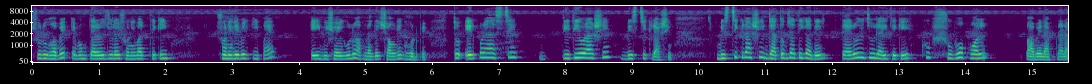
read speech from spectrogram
শুরু হবে এবং তেরোই জুলাই শনিবার থেকেই শনিদেবের কৃপায় এই বিষয়গুলো আপনাদের সঙ্গে ঘটবে। তো এরপরে আসছি, তৃতীয় রাশি, বৃশ্চিক রাশি। বৃশ্চিক রাশির জাতক জাতিকাদের তেরোই জুলাই থেকে খুব শুভ ফল পাবেন আপনারা।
